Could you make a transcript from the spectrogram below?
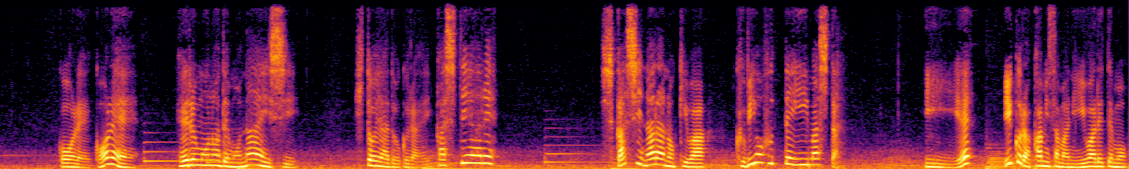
「これこれ減るものでもないし一宿ぐらい貸してやれ」しかし奈良の木は首を振って言いました「いいえいくら神様に言われても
